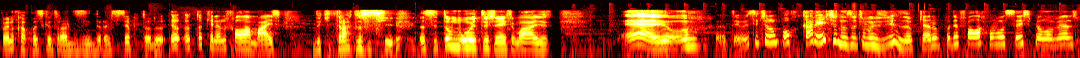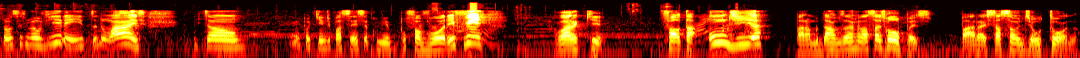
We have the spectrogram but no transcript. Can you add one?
Foi a única coisa que eu traduzi durante esse tempo todo. Eu, eu tô querendo falar mais do que traduzir. Eu sinto muito, gente, mas. É, eu, eu tenho me sentindo um pouco carente nos últimos dias. Eu quero poder falar com vocês, pelo menos, para vocês me ouvirem e tudo mais. Então, tenha um pouquinho de paciência comigo, por favor. Enfim, agora que falta um dia para mudarmos as nossas roupas para a estação de outono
